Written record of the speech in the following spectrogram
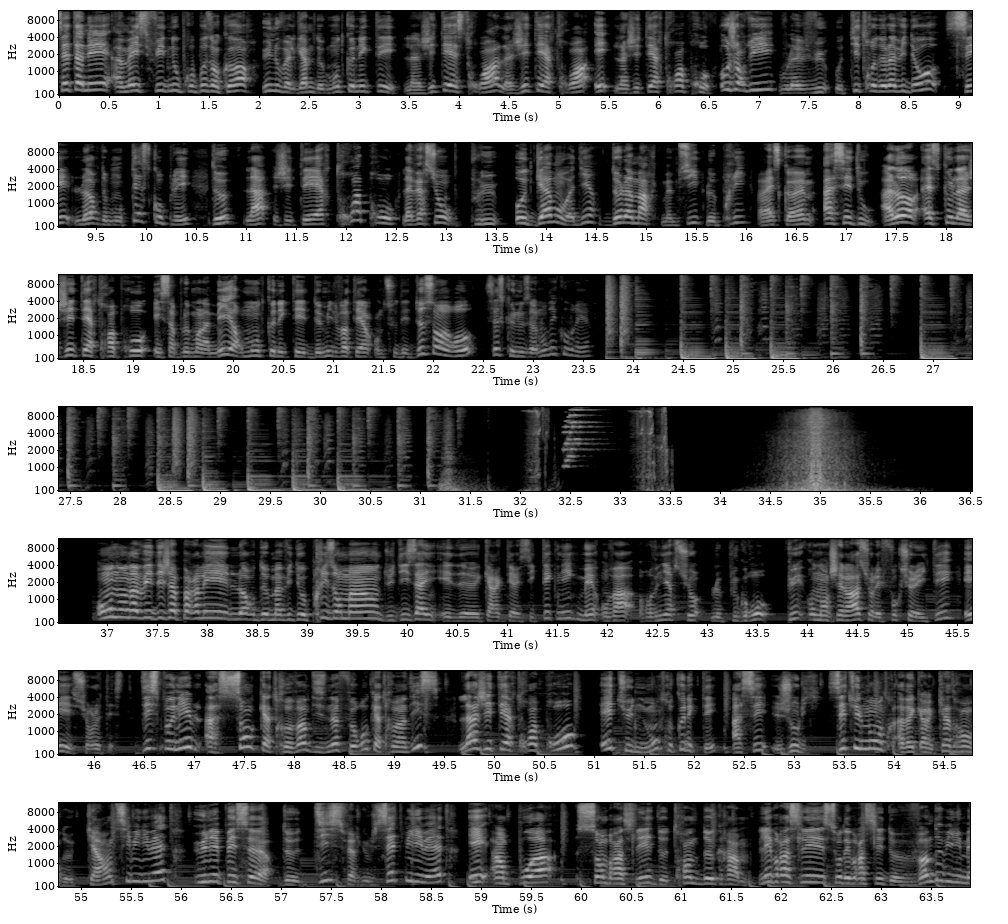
Cette année, Amazfit nous propose encore une nouvelle gamme de montres connectées, la GTS 3, la GTR 3 et la GTR 3 Pro. Aujourd'hui, vous l'avez vu au titre de la vidéo, c'est l'heure de mon test complet de la GTR 3 Pro, la version plus haut de gamme, on va dire, de la marque, même si le prix reste quand même assez doux. Alors, est-ce que la GTR 3 Pro est simplement la meilleure montre connectée 2021 en dessous des 200 euros? C'est ce que nous allons découvrir. Avait déjà parlé lors de ma vidéo prise en main du design et des caractéristiques techniques, mais on va revenir sur le plus gros, puis on enchaînera sur les fonctionnalités et sur le test. Disponible à 199,90€, la GTR 3 Pro est une montre connectée assez jolie. C'est une montre avec un cadran de 46 mm, une épaisseur de 10,7 mm et un poids sans bracelet de 32 grammes. Les bracelets sont des bracelets de 22 mm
